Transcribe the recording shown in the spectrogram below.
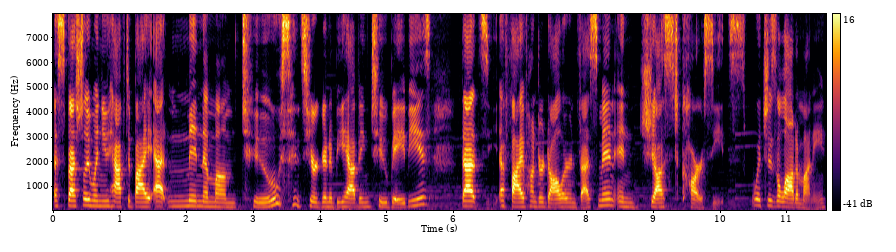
especially when you have to buy at minimum 2 since you're going to be having two babies that's a $500 investment in just car seats, which is a lot of money.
